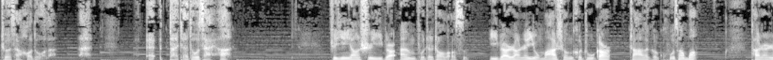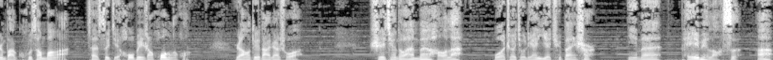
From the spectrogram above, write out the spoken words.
这才好多了。哎，哎，大家都在啊。”这阴阳师一边安抚着赵老四。一边让人用麻绳和竹竿扎了个哭丧棒，他让人把哭丧棒啊在自己后背上晃了晃，然后对大家说：“事情都安排好了，我这就连夜去办事儿，你们陪陪老四啊。”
